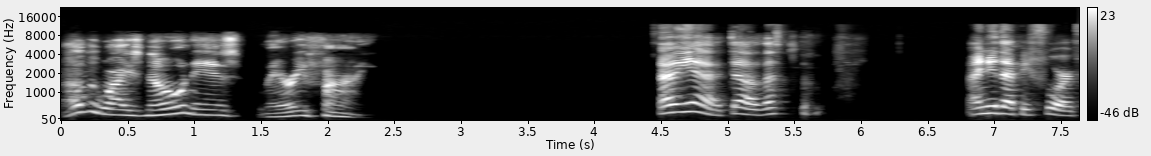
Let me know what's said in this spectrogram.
otherwise known as Larry Fine. Oh yeah, duh, that's I knew that before.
